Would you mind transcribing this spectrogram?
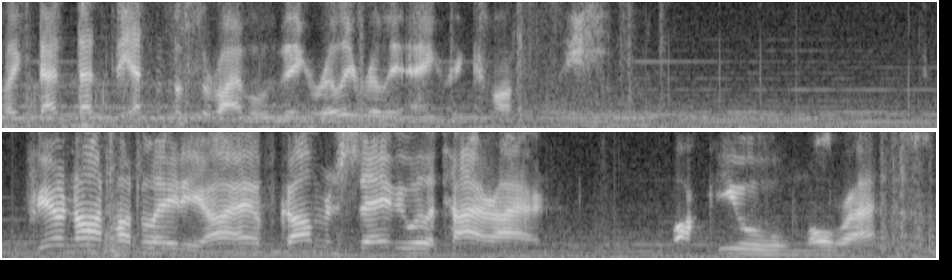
like that that's the essence of survival is being really really angry constantly. Fear not, hot lady. I have come to save you with a tire iron. Fuck you, mole rats.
